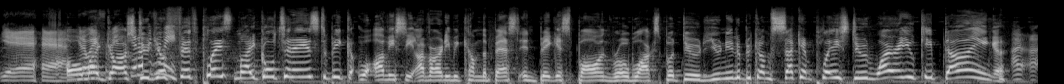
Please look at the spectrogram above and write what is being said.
Yeah. Oh my gosh, dude, you're me. fifth place. My goal today is to be. Well, obviously, I've already become the best and biggest ball in Roblox, but dude, you need to become second place, dude. Why are you keep dying? I, I,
